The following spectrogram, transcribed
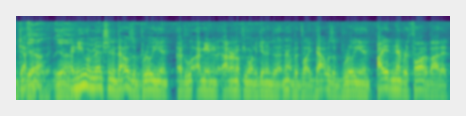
Definitely. Yeah. yeah. And you were mentioning that was a brilliant. I mean, I don't know if you want to get into that now, but like that was a brilliant. I had never thought about it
